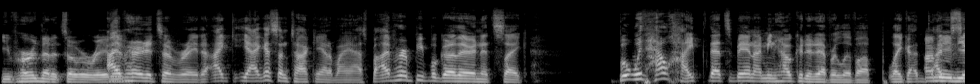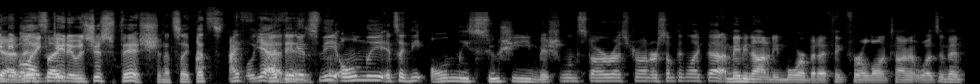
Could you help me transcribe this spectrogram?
You've heard that it's overrated. I've heard it's overrated. I yeah, I guess I'm talking out of my ass, but I've heard people go there and it's like, but with how hyped that's been, I mean, how could it ever live up? Like, I, I mean, I've seen yeah, people like, like, dude, it was just fish, and it's like that's. I well, yeah, I think it's the only. It's like the only sushi Michelin star restaurant or something like that. Maybe not anymore, but I think for a long time it was. And then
